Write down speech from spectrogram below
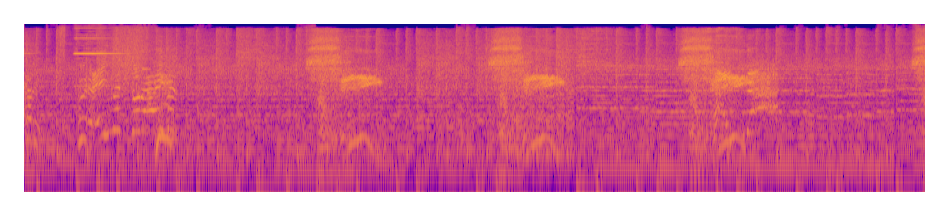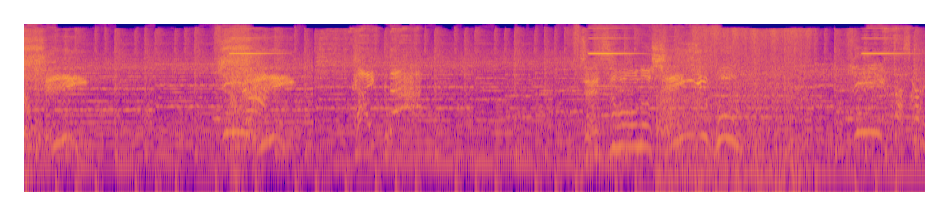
かる回復だキー助かるフレイムドライブシーシー回復だシーキー回復だ絶望のシングフォーキー助かる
